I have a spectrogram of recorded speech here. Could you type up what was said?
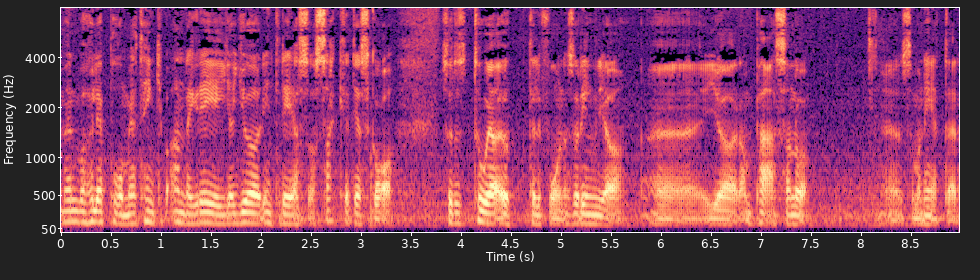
men vad höll jag på med? Jag tänker på andra grejer. Jag gör inte det jag har sagt att jag ska. Så då tog jag upp telefonen och så ringde jag eh, Göran Persson då, eh, som han heter.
